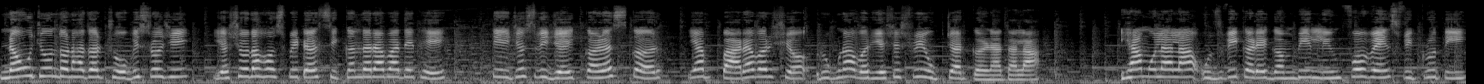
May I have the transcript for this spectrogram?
नऊ जून दोन हजार चोवीस रोजी यशोदा हॉस्पिटल सिकंदराबाद येथे तेजस विजय कळसकर या बारा वर्ष रुग्णावर यशस्वी उपचार करण्यात आला. ह्या मुलाला उजवीकडे गंभीर लिम्फोवेन्स विकृती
